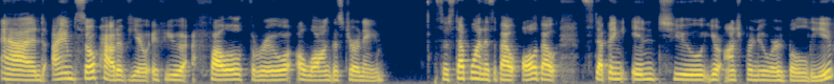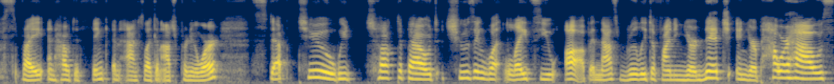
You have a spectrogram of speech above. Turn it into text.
and I am so proud of you if you follow through along this journey. So, step one is about all about stepping into your entrepreneur beliefs, right? And how to think and act like an entrepreneur. Step two, we talked about choosing what lights you up, and that's really defining your niche and your powerhouse.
